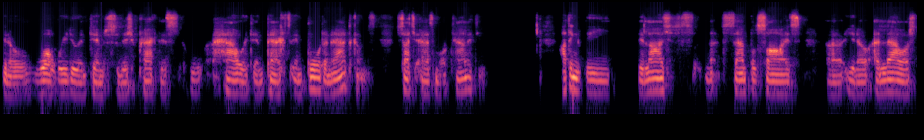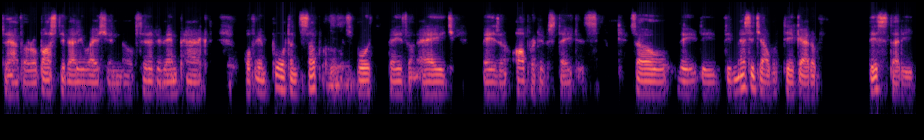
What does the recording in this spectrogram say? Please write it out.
you know what we do in terms of sedation practice, how it impacts important outcomes such as mortality. I think the the large sample size, uh, you know, allow us to have a robust evaluation of sedative impact of important subgroups, both based on age, based on operative status. So the, the, the message I would take out of this study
